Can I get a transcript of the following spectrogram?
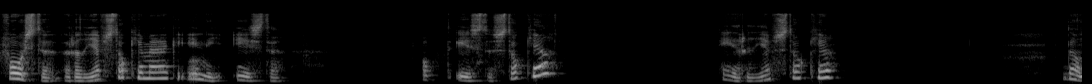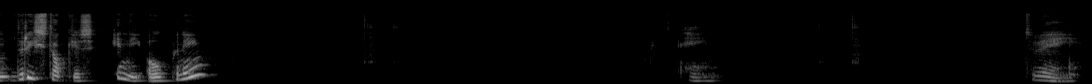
voorste relief stokje maken in die eerste op het eerste stokje. Een relief stokje dan drie stokjes in die opening. 1 2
